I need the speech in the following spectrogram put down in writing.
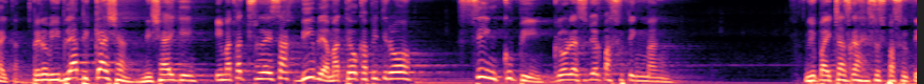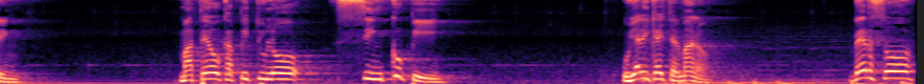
kaita. Pero Biblia pikashan, ni shaigi. Y matachus lesak Biblia, Mateo capítulo 5 pi. Gloria al Señor pasuting man. Ni paichasga Jesús pasuting. Mateo capítulo 5 pi. Uyari kaita hermano. Verso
